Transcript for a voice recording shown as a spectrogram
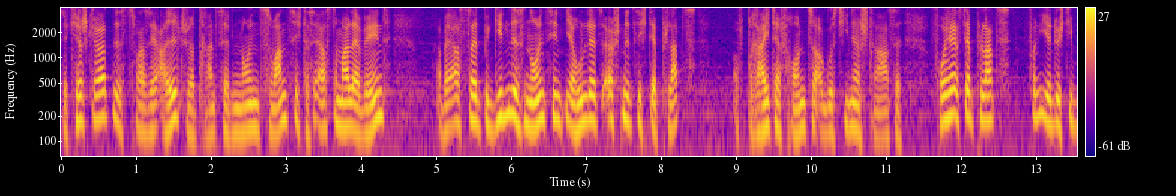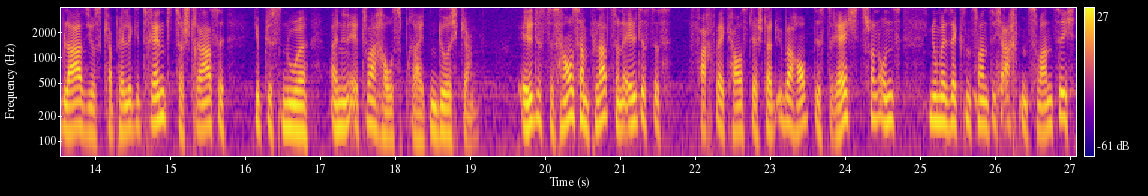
Der Kirschgarten ist zwar sehr alt, wird 1929 das erste Mal erwähnt, aber erst seit Beginn des 19. Jahrhunderts öffnet sich der Platz auf breiter Front zur Augustinerstraße. Vorher ist der Platz von ihr durch die Blasiuskapelle getrennt. Zur Straße gibt es nur einen etwa hausbreiten Durchgang. Ältestes Haus am Platz und ältestes Fachwerkhaus der Stadt überhaupt ist rechts von uns die Nummer 2628,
